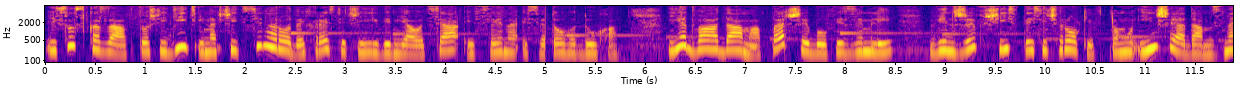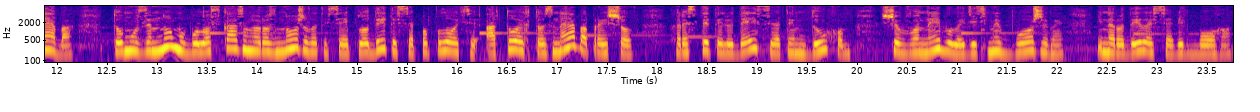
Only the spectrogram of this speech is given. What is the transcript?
Ісус сказав: Тож ідіть і навчіть всі народи, хрестячи їх в ім'я Отця і Сина і Святого Духа. Є два Адама. Перший був із землі. Він жив шість тисяч років, тому інший Адам з неба. Тому земному було сказано розмножуватися і плодитися по плоті, а той, хто з неба прийшов, хрестити людей Святим Духом, щоб вони були дітьми Божими і народилися від Бога.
